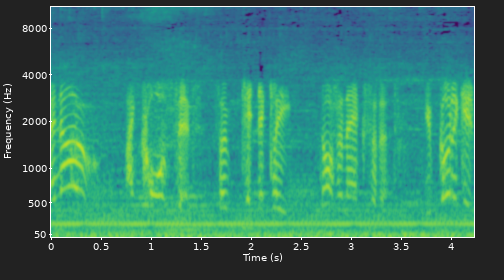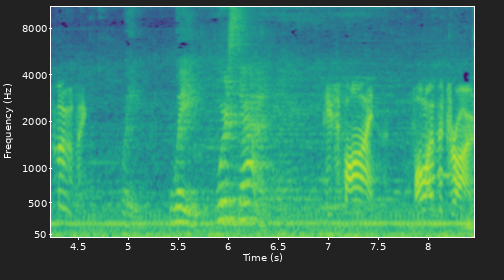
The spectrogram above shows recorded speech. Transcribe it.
I know! I caused it, so technically not an accident. You've got to get moving. Wait, wait, where's Dad? He's fine. Follow the drone.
